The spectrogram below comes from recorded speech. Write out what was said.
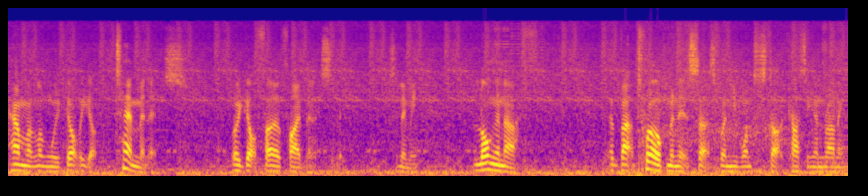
How long we got? We got 10 minutes. We got five, five minutes, silly me. Long enough. About 12 minutes, that's when you want to start cutting and running.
